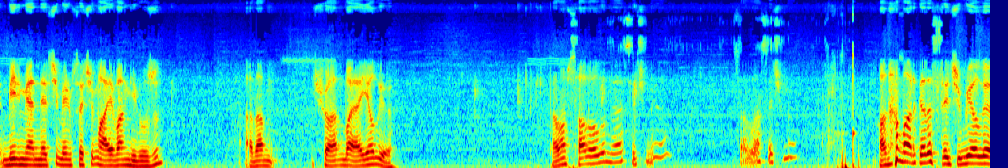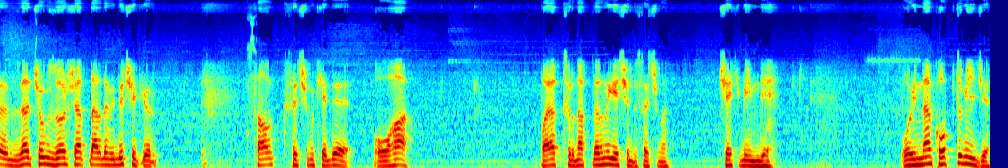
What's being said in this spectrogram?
Bilmeyenler için benim saçım hayvan gibi uzun. Adam şu an bayağı yalıyor. Tamam sal oğlum ya saçını ya. Sal lan saçımı. Adam arkada saçımı yalıyor. Ben çok zor şartlarda video çekiyorum. Sal saçımı kedi. Oha. Bayağı tırnaklarını geçirdi saçıma. Çekmeyeyim diye. Oyundan koptum iyice.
